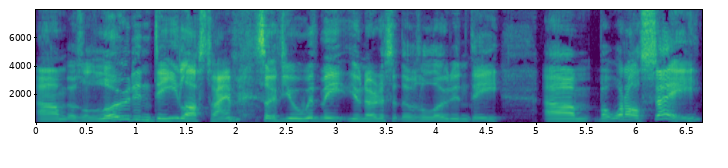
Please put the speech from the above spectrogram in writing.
Um, there was a load in D last time, so if you were with me, you noticed that there was a load in D. Um, but what I'll say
